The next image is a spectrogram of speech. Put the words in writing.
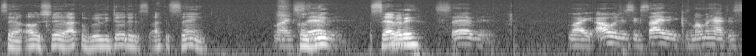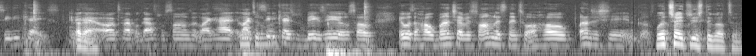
saying, "Oh shit, I can really do this. I can sing." Like 'Cause we- seven. Seven. Really? Seven. Like I was just excited because Mama had this CD case and Okay. it had all type of gospel songs that like had like the the CD mic. case was big as hell, so it was a whole bunch of it. So I'm listening to a whole bunch of shit. And What church you used to go to?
